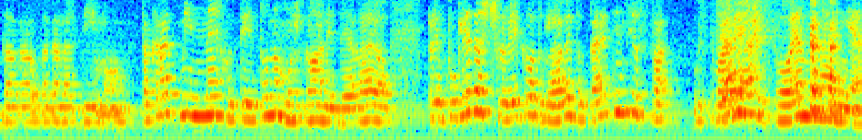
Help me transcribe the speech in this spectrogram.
da, da, da ga naredimo. Takrat mi ne hoče, to nam možgani delajo. Pogledaš človeka od glave do pet in si ustvariš ja, ja. svoje mnenje.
